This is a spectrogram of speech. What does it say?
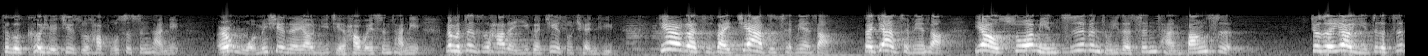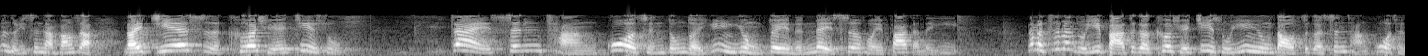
这个科学技术它不是生产力，而我们现在要理解它为生产力？那么这是它的一个技术前提。第二个是在价值层面上。在价值层面上，要说明资本主义的生产方式，就是要以这个资本主义生产方式啊，来揭示科学技术在生产过程中的运用对人类社会发展的意义。那么，资本主义把这个科学技术运用到这个生产过程，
